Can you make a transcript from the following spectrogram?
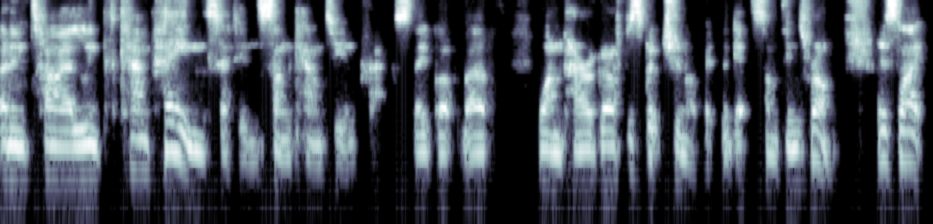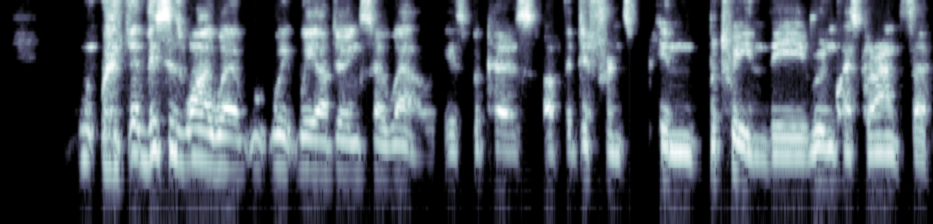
an entire linked campaign set in Sun County in Prax. They've got uh, one paragraph description of it that gets some things wrong. It's like this is why we're, we, we are doing so well is because of the difference in between the RuneQuest Glorantha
